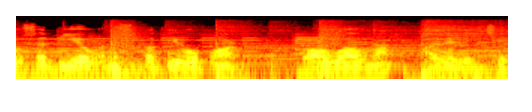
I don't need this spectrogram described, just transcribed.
ઔષધીય વનસ્પતિઓ પણ વાવવામાં આવેલી છે.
